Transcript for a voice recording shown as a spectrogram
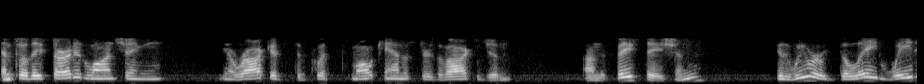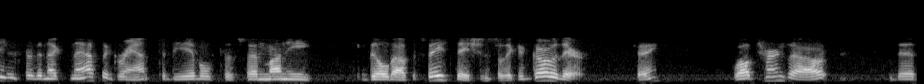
And so they started launching, you know, rockets to put small canisters of oxygen on the space station because we were delayed waiting for the next NASA grant to be able to spend money to build out the space station so they could go there. Okay? Well, it turns out that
